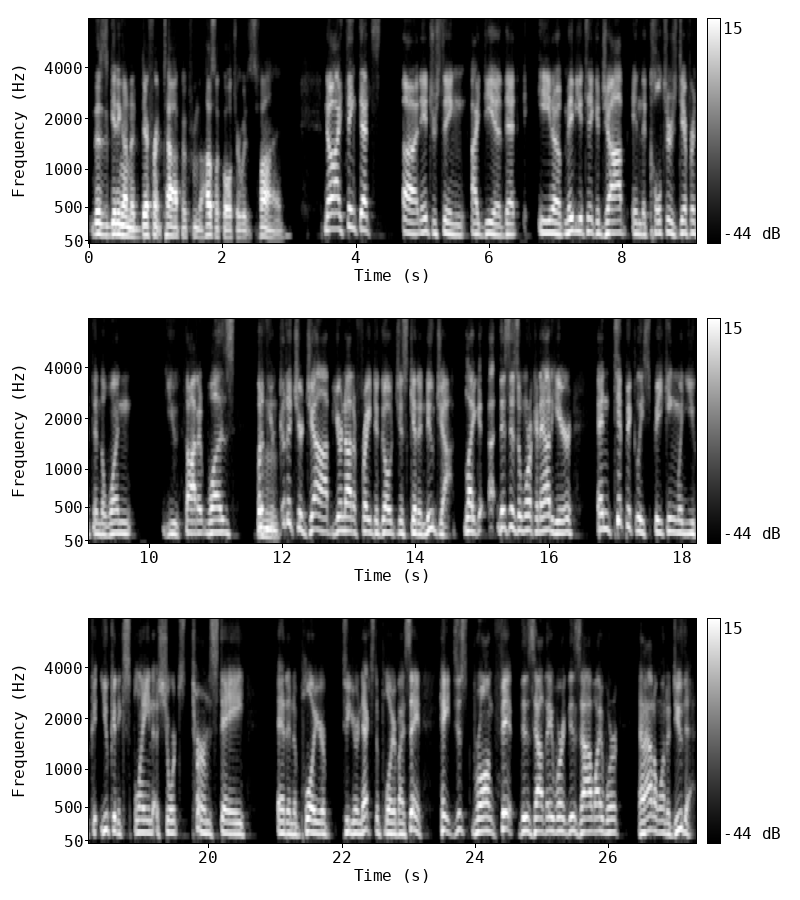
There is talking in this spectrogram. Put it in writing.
this is getting on a different topic from the hustle culture, which is fine. No, I think that's uh, an interesting idea that, you know, maybe you take a job and the culture is different than the one you thought it was but mm-hmm. if you're mm-hmm. good at your job, you're not afraid to go just get a new job. Like uh, this isn't working out here. And typically speaking, when you can, you can explain a short term stay at an employer to your next employer by saying, "Hey, just wrong fit. This is how they work. This is how I work, and I don't want to do that."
